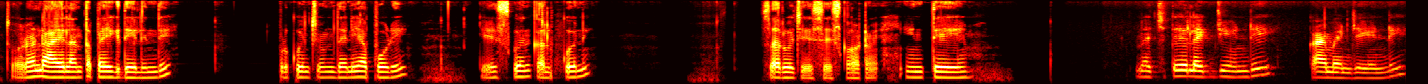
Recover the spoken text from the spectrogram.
చూడండి ఆయిల్ అంతా పైకి తేలింది. ఇప్పుడు కొంచెం ధనియా పొడి వేసుకొని కలుపుకొని సర్వ్ చేసేసుకోవటమే. ఇంతే. నచ్చితే లైక్ చేయండి కామెంట్ చేయండి.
